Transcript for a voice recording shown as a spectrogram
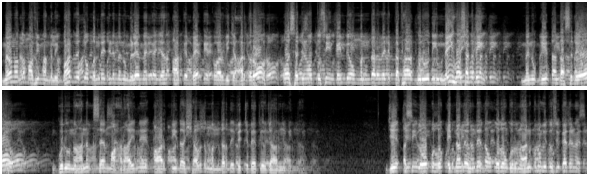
ਮੈਂ ਉਹਨਾਂ ਤੋਂ ਮਾਫੀ ਮੰਗ ਲਈ। ਬਾਅਦ ਵਿੱਚ ਉਹ ਬੰਦੇ ਜਿਹੜੇ ਮੈਨੂੰ ਮਿਲੇ ਮੈਂ ਕਿਹਾ ਯਾਰ ਆ ਕੇ ਬਹਿ ਕੇ ਇੱਕ ਵਾਰ ਵਿਚਾਰ ਕਰੋ। ਉਹ ਸੱਜਣੋ ਤੁਸੀਂ ਕਹਿੰਦੇ ਹੋ ਮੰਦਰ ਵਿੱਚ ਕਥਾ ਗੁਰੂ ਦੀ ਨਹੀਂ ਹੋ ਸਕਦੀ। ਮੈਨੂੰ ਇਹ ਤਾਂ ਦੱਸ ਦਿਓ। ਗੁਰੂ ਨਾਨਕ ਸਾਹਿਬ ਮਹਾਰਾਜ ਨੇ ਆਰਤੀ ਦਾ ਸ਼ਬਦ ਮੰਦਰ ਦੇ ਵਿੱਚ ਬਹਿ ਕੇ ਉਚਾਰਨ ਕੀਤਾ। ਜੇ ਅਸੀਂ ਲੋਕ ਉਦੋਂ ਇਦਾਂ ਦੇ ਹੁੰਦੇ ਤਾਂ ਉਦੋਂ ਗੁਰੂ ਨਾਨਕ ਨੂੰ ਵੀ ਤੁਸੀਂ ਕਹਿ ਦੇਣਾ ਸੀ।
